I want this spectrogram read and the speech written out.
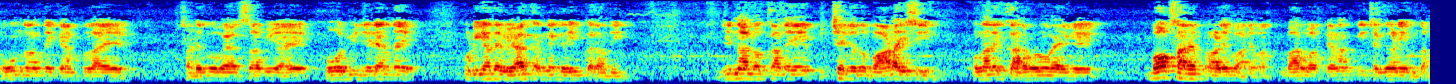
ਖੂਨਦਾਨ ਦੇ ਕੈਂਪ ਲਾਏ, ਸਾਡੇ ਕੋਲ ਵੈਦ ਸਾਹਿਬ ਵੀ ਆਏ, ਹੋਰ ਵੀ ਜਿਹੜਿਆਂ ਦੇ ਕੁੜੀਆਂ ਦੇ ਵਿਆਹ ਕਰਨੇ ਗਰੀਬ ਘਰਾਂ ਦੀ, ਜਿਨ੍ਹਾਂ ਲੋਕਾਂ ਦੇ ਪਿੱਛੇ ਜਦੋਂ ਬਾੜ ਆਈ ਸੀ, ਉਹਨਾਂ ਦੇ ਘਰ ਵੱਲੋਂ ਆਏ ਗਏ। ਬਹੁਤ ਸਾਰੇ ਉਪਰਾਲੇ ਬਾਰੇ ਵਾਰ-ਵਾਰ ਕਹਿਣਾ ਕਿ ਚੰਗਾ ਨਹੀਂ ਹੁੰਦਾ।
